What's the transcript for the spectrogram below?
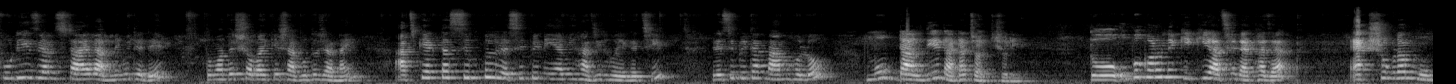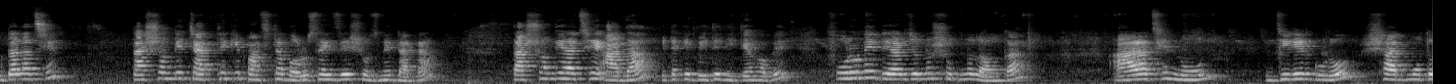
ফুডিজ অ্যান্ড স্টাইল আনলিমিটেডে তোমাদের সবাইকে স্বাগত জানাই আজকে একটা সিম্পল রেসিপি নিয়ে আমি হাজির হয়ে গেছি রেসিপিটার নাম হলো মুগ ডাল দিয়ে ডাটা চচ্চড়ি তো উপকরণে কি কি আছে দেখা যাক একশো গ্রাম মুগ ডাল আছে তার সঙ্গে চার থেকে পাঁচটা বড় সাইজের সজনে ডাটা। তার সঙ্গে আছে আদা, এটাকে বেটে দিতে হবে। ফোড়নে দেওয়ার জন্য শুকনো লঙ্কা। আর আছে নুন, জিরের গুঁড়ো, স্বাদ মতো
